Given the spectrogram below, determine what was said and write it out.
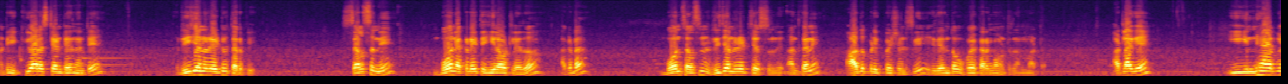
అంటే ఈ క్యూఆర్ఎస్టీ అంటే ఏంటంటే రీజనరేటివ్ థెరపీ సెల్స్ని బోన్ ఎక్కడైతే హీల్ అవ్వట్లేదో అక్కడ బోన్ సెల్స్ని రీజనరేట్ చేస్తుంది. అందుకని ఆర్థోపెడిక్ పేషెంట్స్కి ఇది ఎంతో ఉపయోగకరంగా ఉంటుందన్నమాట. అట్లాగే ఈ ఇన్హాబి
